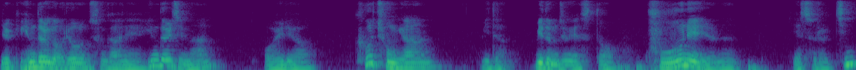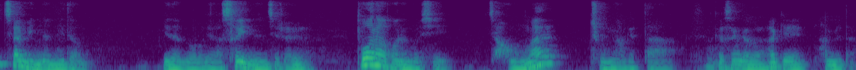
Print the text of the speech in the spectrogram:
이렇게 힘들고 어려운 순간에 힘들지만 오히려 그 중요한 믿음, 믿음 중에서도 구원에 이르는 예수를 진짜 믿는 믿음, 믿음으로 내가 서 있는지를 돌아보는 것이 정말 중요하겠다. 그 생각을 하게 합니다.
